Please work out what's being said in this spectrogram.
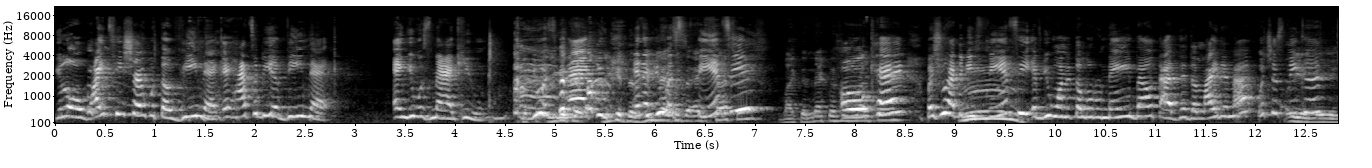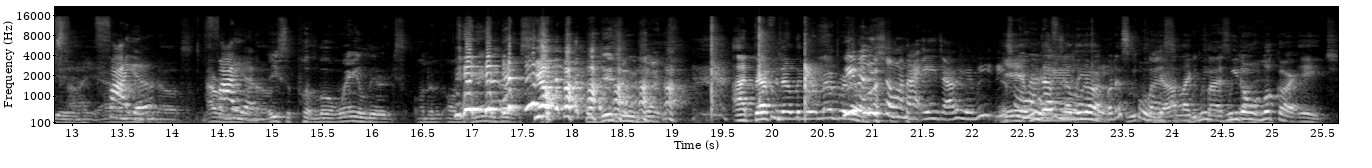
your little white t-shirt with a V-neck. It had to be a V-neck, and you was mad cute. You was You mad the, cute, you and if you was fancy. like the necklace. Okay, but you had to be Mm. fancy if you wanted the little name belt that did the lighting up with your Oh, yeah, sneakers. yeah, yeah, Oh, yeah. yeah, I Fire. those. I Fire. remember They those. used to put Lil Wayne lyrics on the on the name belts, the digital joints. I definitely remember We really showing our age out here. We, we Yeah, we definitely are, but it's We cool, classic- y'all. Like we we, we don't look our age.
